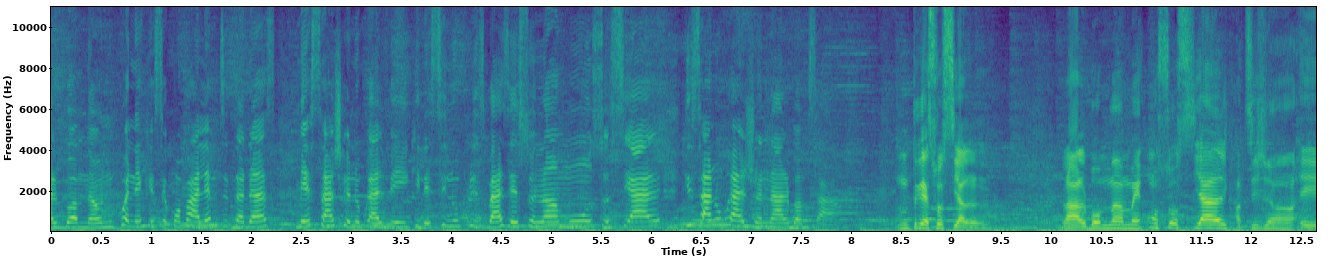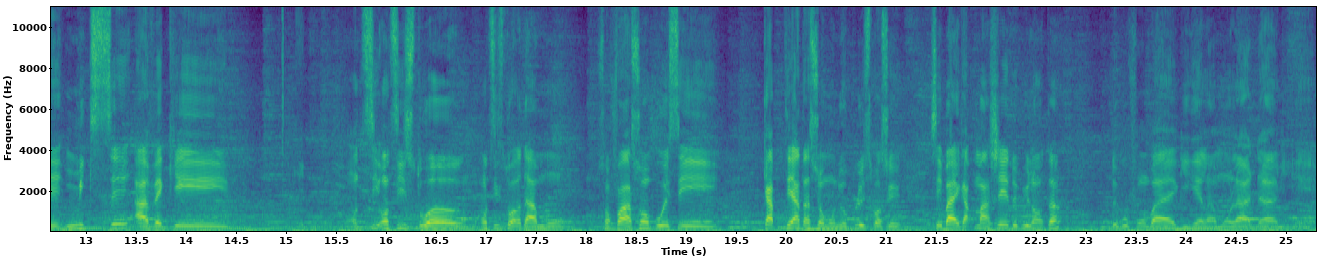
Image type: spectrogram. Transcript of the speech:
albom nan. Nou konen ke se kon kompalem ti tadans, mesaj ke nou pral veyikile. Si nou plis base sou l'amou, sosyal, ki sa nou pral joun nan albom sa? Nou tre sosyal nan albom nan, men on sosyal anti-jan e mikse avèk e anti-istwar, anti-istwar d'amou. Son fason pou ese kapte atasyon moun yo plus, paske se bay kap mache depi lontan, debou fon bay gigen lan moun la dan, gigen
